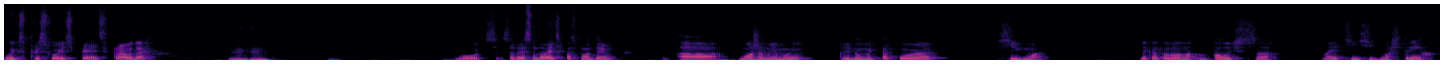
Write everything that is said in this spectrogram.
в x присвоить 5, правда? Мгм. Вот, соответственно, давайте посмотрим, а можем ли мы придумать такое сигма, для которого получится найти сигма штрих.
